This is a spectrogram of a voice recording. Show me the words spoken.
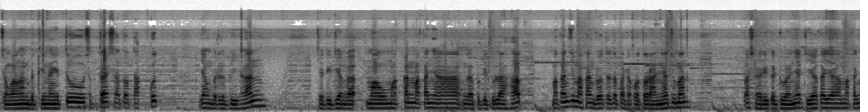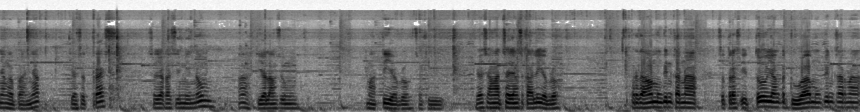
jongkangan betina itu stres atau takut yang berlebihan. Jadi dia nggak mau makan makannya nggak begitu lahap makan sih makan bro tetap ada kotorannya cuman pas hari keduanya dia kayak makannya nggak banyak dia stres saya kasih minum ah dia langsung mati ya bro. Jadi ya sangat sayang sekali ya bro. Pertama mungkin karena stres itu yang kedua mungkin karena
